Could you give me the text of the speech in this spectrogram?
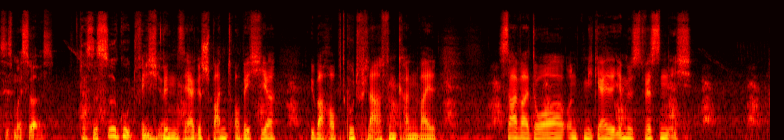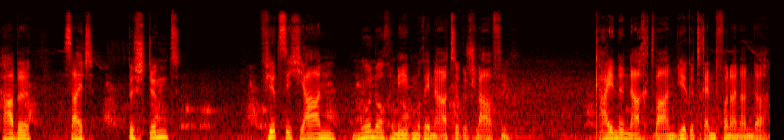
Das ist mein Service. Das ist so gut, finde ich. Ich bin sehr gespannt, ob ich hier überhaupt gut schlafen kann, weil Salvador und Miguel, ihr müsst wissen, ich habe seit bestimmt 40 Jahren nur noch neben Renate geschlafen. Keine Nacht waren wir getrennt voneinander.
